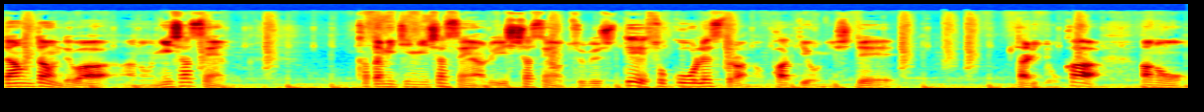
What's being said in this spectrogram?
ダウンタウンではあの2車線片道2車線ある1車線を潰してそこをレストランのパティオにしてたりとかあの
